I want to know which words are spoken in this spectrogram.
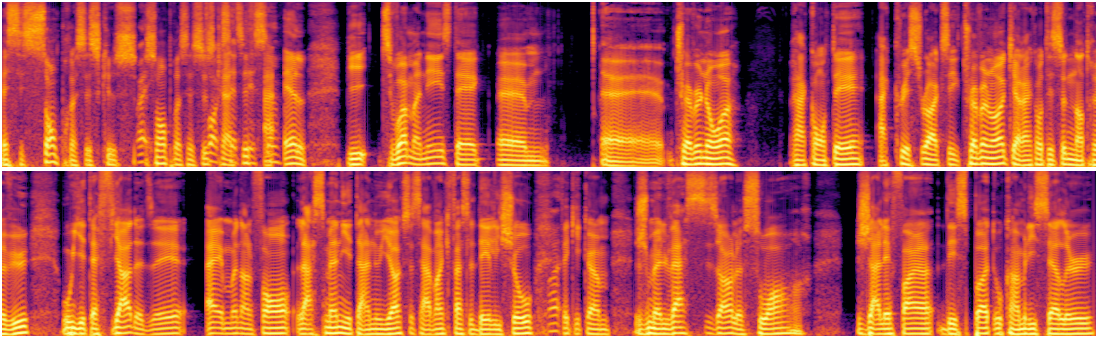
Mais c'est son processus, Ouais. son processus Faut créatif à elle. Puis tu vois, Mané, c'était euh, euh, Trevor Noah racontait à Chris Rock. C'est Trevor Noah qui a raconté ça dans une entrevue où il était fier de dire Hey, moi, dans le fond, la semaine, il était à New York. Ça, c'est avant qu'il fasse le Daily Show. Ouais. Fait qu'il est comme, je me levais à 6 heures le soir. J'allais faire des spots au Comedy Cellar,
